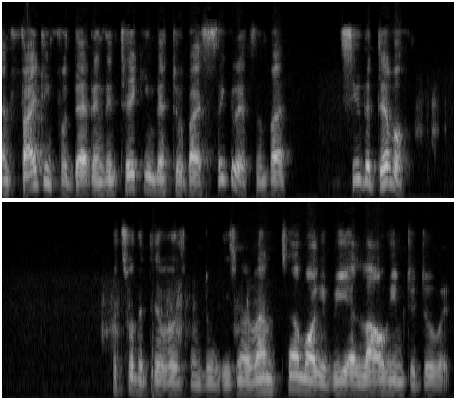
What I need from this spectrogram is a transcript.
and fighting for that and then taking that to buy cigarettes and buy see the devil. That's what the devil is going to do. He's going to run turmoil if we allow him to do it.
